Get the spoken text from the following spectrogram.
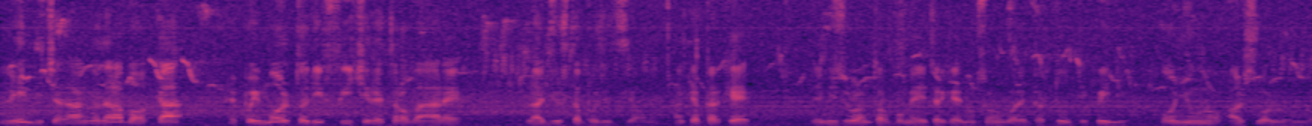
l'indice all'angolo della bocca è poi molto difficile trovare la giusta posizione, anche perché le misure antropometriche non sono uguali per tutti, quindi ognuno ha il suo allungo.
